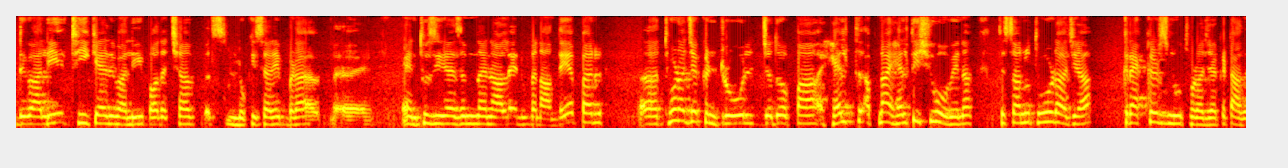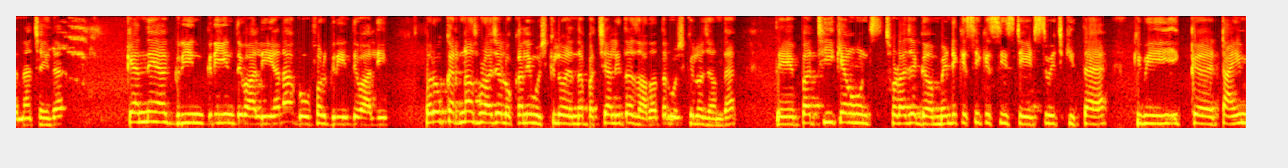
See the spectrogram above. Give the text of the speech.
ਦੀਵਾਲੀ ਠੀਕ ਹੈ ਦੀਵਾਲੀ ਬਹੁਤ ਅੱਛਾ ਸ- ਲੋਕੀ ਸਾਰੇ ਬੜਾ ਐਂਥੂਸੀਆਜ਼ਮ ਦੇ ਨਾਲ ਇਹਨੂੰ ਮਨਾਉਂਦੇ ਆ ਪਰ ਥੋੜਾ ਜਿਹਾ ਕੰਟਰੋਲ ਜਦੋਂ ਆਪਾਂ ਹੈਲਥ ਆਪਣਾ ਹੈਲਥ ਇਸ਼ੂ ਹੋਵੇ ਨਾ ਤੇ ਸਾਨੂੰ ਥੋੜਾ ਜਿਹਾ ਕ੍ਰੈਕਰਸ ਨੂੰ ਥੋੜਾ ਜਿਹਾ ਘਟਾ ਦੇਣਾ ਚਾਹੀਦਾ ਕਹਿੰਦੇ ਆ ਗ੍ਰੀਨ ਗ੍ਰੀਨ ਦੀਵਾਲੀ ਹੈ ਨਾ ਗੋ ਫॉर ਗ੍ਰੀਨ ਦੀਵਾਲੀ। ਪਰ ਉਹ ਕਰਨਾ ਥੋੜਾ ਜਿਹਾ ਲੋਕਾਂ ਲਈ ਮੁਸ਼ਕਿਲ ਹੋ ਜਾਂਦਾ, ਬੱਚਿਆਂ ਲਈ ਤਾਂ ਜ਼ਿਆਦਾਤਰ ਮੁਸ਼ਕਿਲ ਹੋ ਜਾਂਦਾ ਤੇ ਪਰ ਠੀਕ ਹੈ, ਹੁਣ ਥੋੜਾ ਜਿਹਾ ਗਵਰਨਮੈਂਟ ਨੇ ਕਿਸੇ ਕਿਸੇ ਸਟੇਟਸ ਵਿੱਚ ਕੀਤਾ ਹੈ ਕਿ ਵੀ ਇੱਕ ਟਾਈਮ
